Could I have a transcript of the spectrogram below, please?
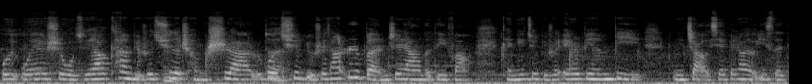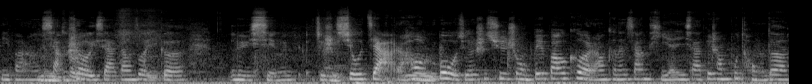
我我也是，我觉得要看，比如说去的城市啊，如果去比如说像日本这样的地方，肯定就比如说 Airbnb，你找一些非常有意思的地方，然后享受一下，当做一个旅行，就是休假。然后如果我觉得是去这种背包客，然后可能想体验一下非常不同的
